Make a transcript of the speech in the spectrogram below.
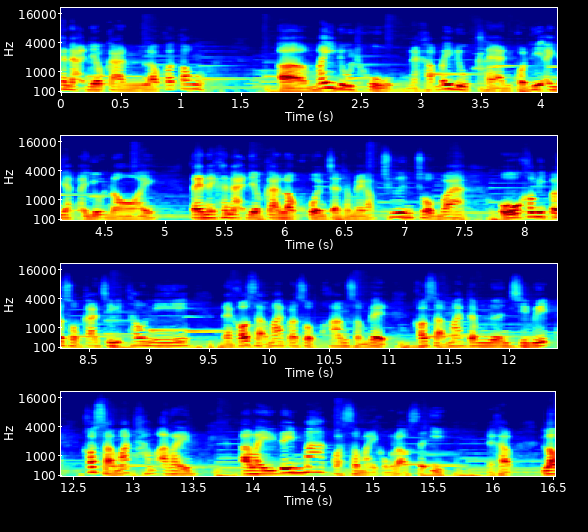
ขณะเดียวกันเราก็ต้องไม่ดูถูกนะครับไม่ดูแคลนคนที่ยังอายุน้อย แต่ในขณะเดียวกันเราควรจะทำไมครับชื่นชมว่า โอ้เขามีประสบการณ์ชีวิตเท่านี้ แต่เขาสามารถประสบความสำเร็จ เขาสามารถดำเนินชีวิต เขาสามารถทำอะไรอะไรได้มากกว่าสมัยของเราซะอีกนะครับเรา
